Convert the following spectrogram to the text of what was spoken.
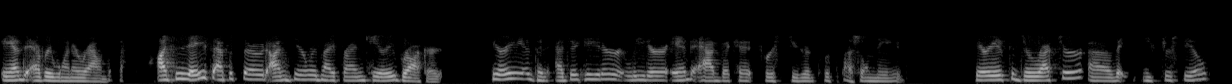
and everyone around us. On today's episode, I'm here with my friend Karye Brockert. Karye is an educator, leader, and advocate for students with special needs. Karye is the director of Easter Seals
